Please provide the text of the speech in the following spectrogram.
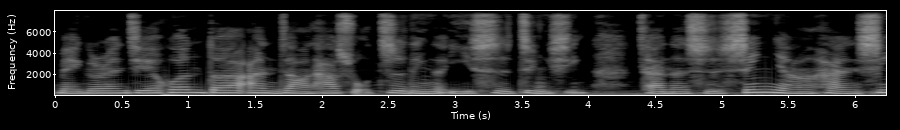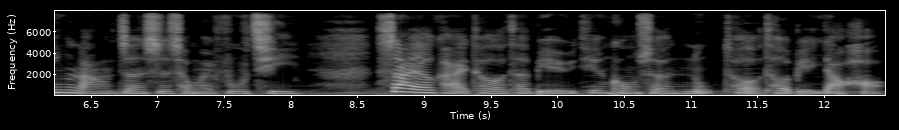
每个人结婚都要按照他所制定的仪式进行，才能使新娘和新郎正式成为夫妻。塞尔凯特特别与天空神努特特别要好。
